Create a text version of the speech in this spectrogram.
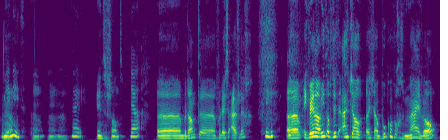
weet Ja. niet. Nee. Interessant. Ja. Eh, bedankt eh, voor deze uitleg. Ehm, ik weet nou niet of dit uit, jou, uit jouw boek komt, volgens mij wel.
